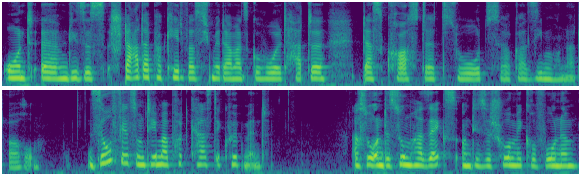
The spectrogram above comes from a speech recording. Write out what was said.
Und ähm, dieses Starterpaket, was ich mir damals geholt hatte, das kostet so circa 700 Euro. So viel zum Thema Podcast-Equipment. Ach so, und das Zoom H6 und diese Schuhe-Mikrofone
